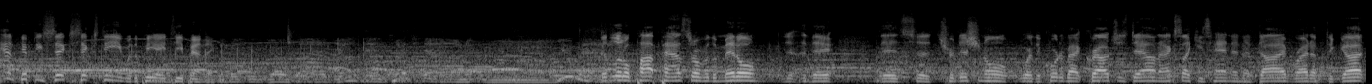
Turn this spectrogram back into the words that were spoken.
And 56 16 with the PAT pending. Good little pop pass over the middle. They, it's a traditional where the quarterback crouches down, acts like he's handing a dive right up the gut,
